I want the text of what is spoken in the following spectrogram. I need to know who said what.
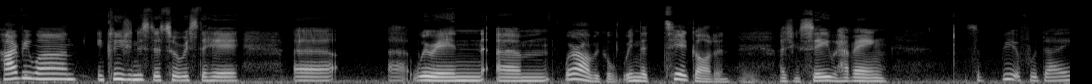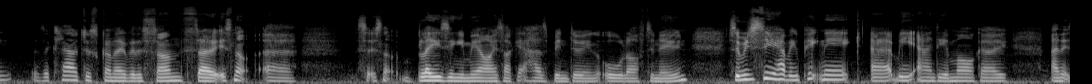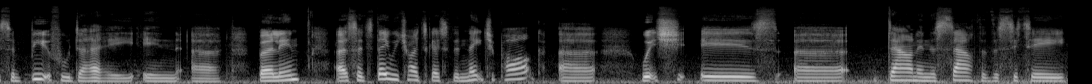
Speaker 1: Hi everyone, Inclusionista Tourista here. Uh, uh, we're in, um, where are we? We're in the Tiergarten. As you can see, we're having, it's a beautiful day. There's a cloud just gone over the sun, so it's not, uh, so it's not blazing in my eyes like it has been doing all afternoon. So we're just here having a picnic, uh, me, Andy, and Margot, and it's a beautiful day in uh, Berlin. Uh, so today we tried to go to the nature park, uh, which is uh, down in the south of the city,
